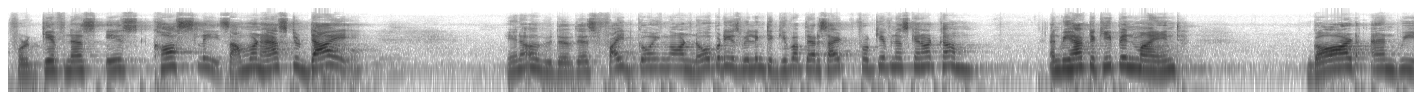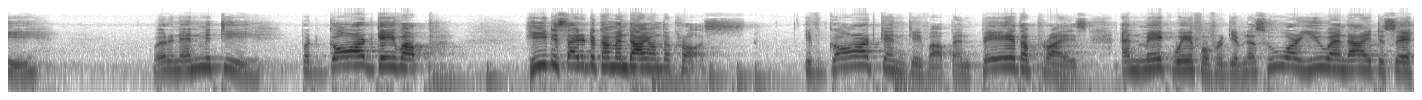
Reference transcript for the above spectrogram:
Forgiveness is costly. Someone has to die. You know, there's fight going on. Nobody is willing to give up their side. Forgiveness cannot come. And we have to keep in mind God and we were in enmity, but God gave up. He decided to come and die on the cross. If God can give up and pay the price and make way for forgiveness, who are you and I to say,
